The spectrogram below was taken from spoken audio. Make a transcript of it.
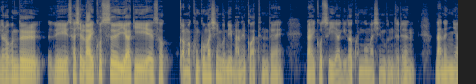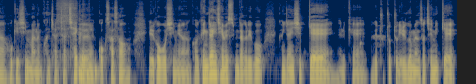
여러분들이 사실 라이코스 이야기에서 아마 궁금하신 분들이 많을 것 같은데 라이코스 이야기가 궁금하신 분들은 나는야 호기심 많은 관찰자 책을 꼭 사서 읽어보시면 거기 굉장히 재밌습니다. 그리고 굉장히 쉽게 이렇게, 이렇게 쭉쭉쭉 읽으면서 재밌게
